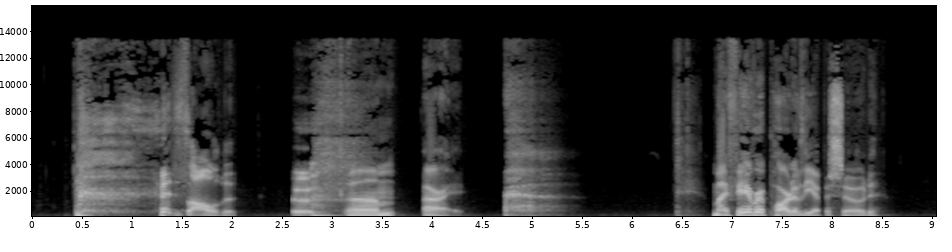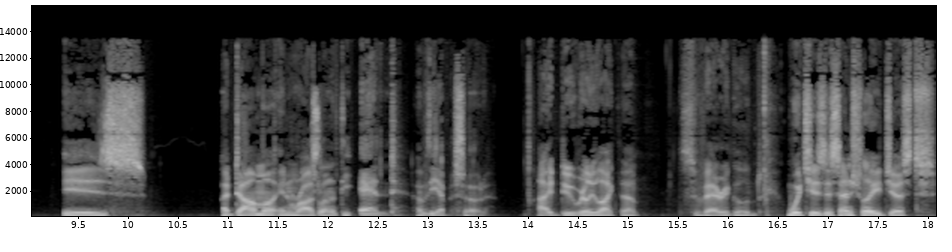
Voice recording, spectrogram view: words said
it's all of it. Um, all right. My favorite part of the episode is Adama and Roslin at the end of the episode, I do really like that. It's very good. which is essentially just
